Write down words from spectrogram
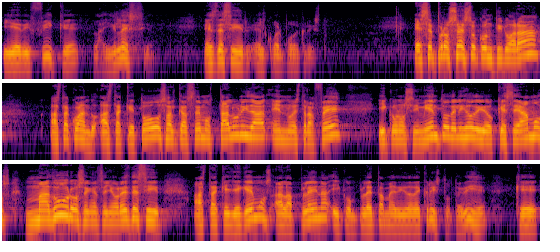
y edifique la iglesia, es decir, el cuerpo de Cristo. Ese proceso continuará ¿Hasta cuándo? Hasta que todos alcancemos tal unidad en nuestra fe y conocimiento del Hijo de Dios, que seamos maduros en el Señor, es decir, hasta que lleguemos a la plena y completa medida de Cristo. Te dije que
